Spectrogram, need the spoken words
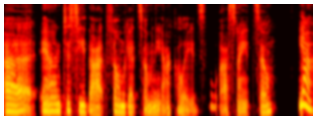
uh, and to see that film get so many accolades last night. So yeah,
